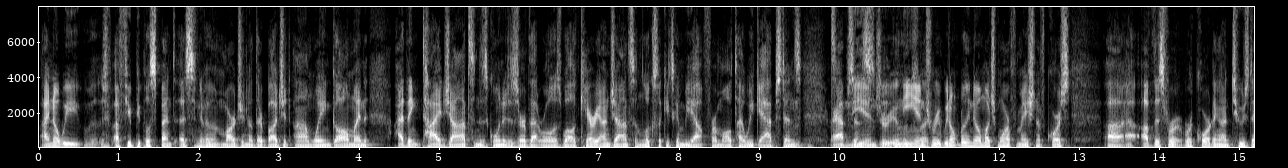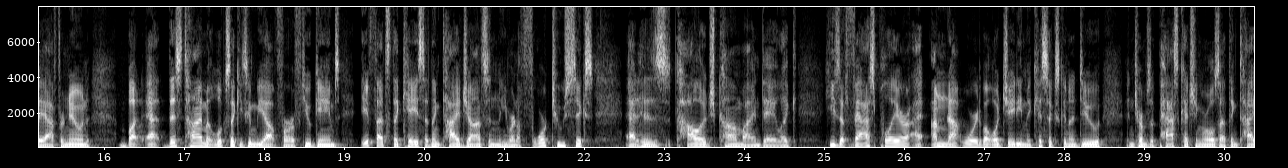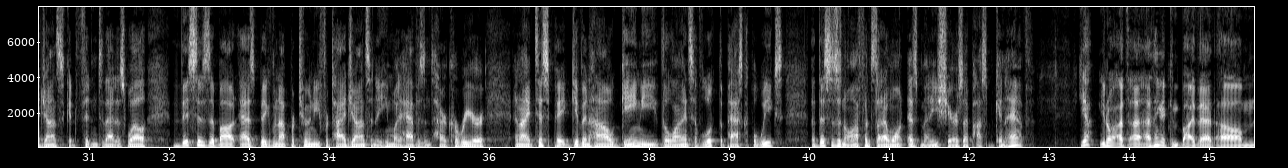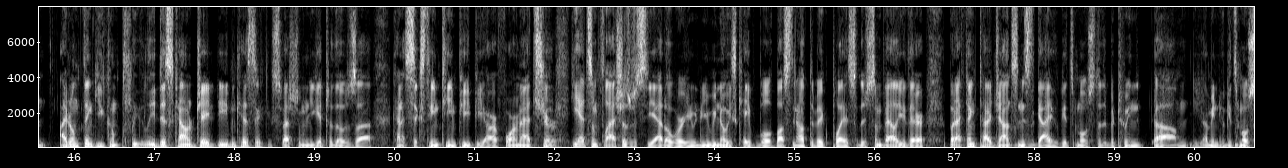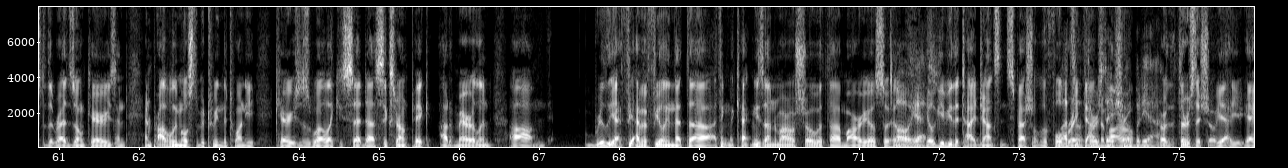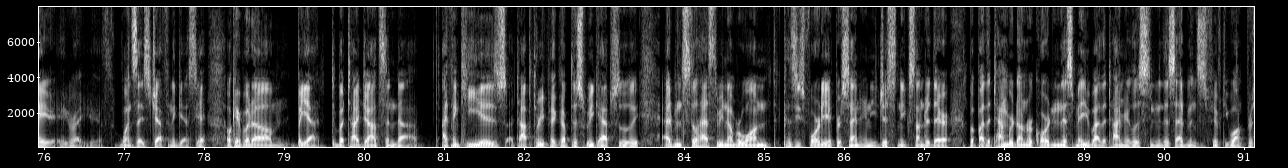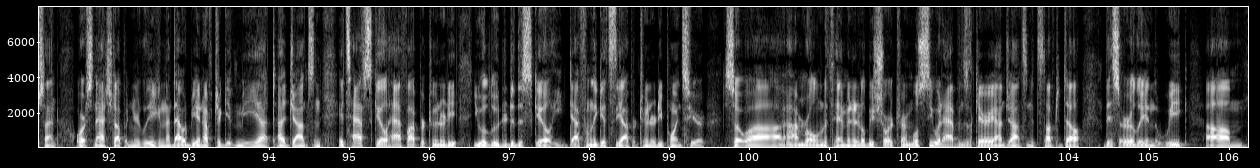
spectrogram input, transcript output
I know we a few people spent a significant margin of their budget on Wayne Gallman. I think Ty Johnson is going to deserve that role as well. Kerryon Johnson looks like he's going to be out for a multi-week absence. Mm-hmm. absence knee injury. Knee injury. Like we don't really know much more information, of course, uh, of this re- recording on Tuesday afternoon. But at this time, it looks like he's going to be out for a few games. If that's the case, I think Ty Johnson he ran a four two six at his college combine day. Like He's a fast player. I, am not worried about what J.D. McKissic's going to do in terms of pass catching roles. I think Ty Johnson could fit into that as well. This is about as big of an opportunity for Ty Johnson that he might have his entire career. And I anticipate, given how gamey the Lions have looked the past couple weeks, that this is an offense that I want as many shares as I possibly can have. Yeah, you know, I, th- I think I can buy that. Um, I don't think you completely discount J.D. McKissic, especially when you get to those uh, kind of 16 team PPR formats. Sure. He, he, had some flashes with Seattle where we know he's capable of busting out the big plays. So there's some value there. But I think Ty Johnson is the guy who gets most of the between, um, I mean, who gets most of the red zone carries and, and probably most of between the 20 carries as well. Like you said, uh, six round pick out of Maryland. Um, really, I, have a feeling that uh, I think McKechnie's on tomorrow's show with uh, Mario, so he'll oh, yes. he'll give you the Ty Johnson special, the full well, breakdown tomorrow, show, but yeah, or the Thursday show. Yeah, you, yeah, you're, you're right. Wednesday's Jeff and the guest. Yeah, okay, but um, but yeah, but Ty Johnson. Uh, I think he is a top three pickup this week. Absolutely. Edmonds still has to be number one because he's 48% and he just sneaks under there. But by the time we're done recording this, maybe by the time you're listening to this, Edmonds is 51% or snatched up in your league. And that would be enough to give me uh, Ty Johnson. It's half skill, half opportunity. You alluded to the skill. He definitely gets the opportunity points here. So uh, I'm rolling with him and it'll be short term. We'll see what happens with Kerryon Johnson. It's tough to tell this early in the week. Um,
